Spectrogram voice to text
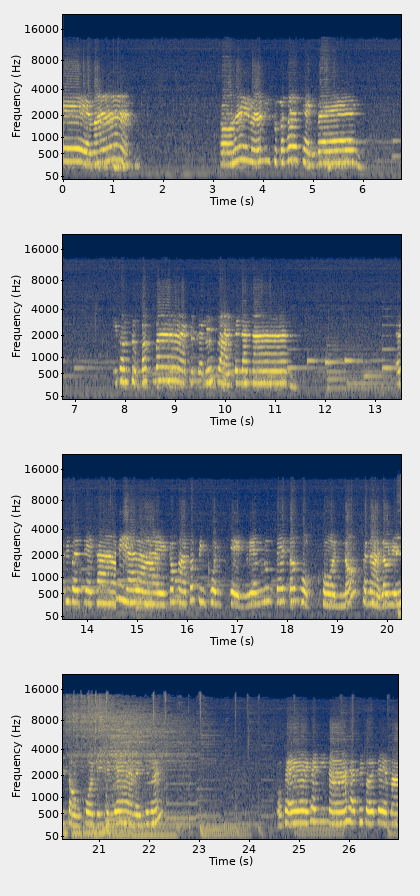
ย์มา ขอให้มามีสุขภาพแข็งแรง มีความสุขมากๆอยู่กับลูกหลานเป็นนานๆแฮปปี้เบิร์ดเดย์ค่ะไม่มีอะไรก็มาก็เป็นคนเก่งเลี้ยงลูกได้ตั้งหกคนเนาะขนาดเราเลี้ยงสองคนยังจะแย่เลยใช่ไหมโอเค แค่นี้นะแฮปปี้เบิร์ดเดย์มา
